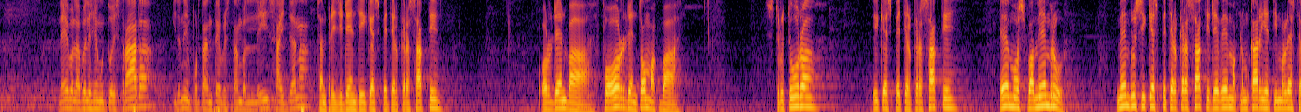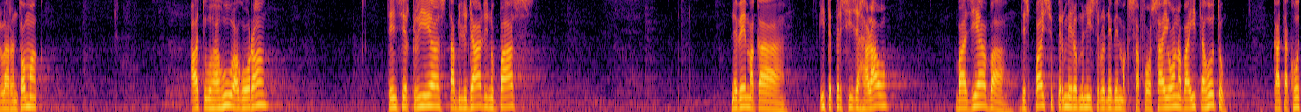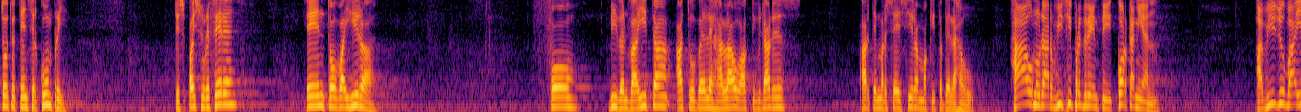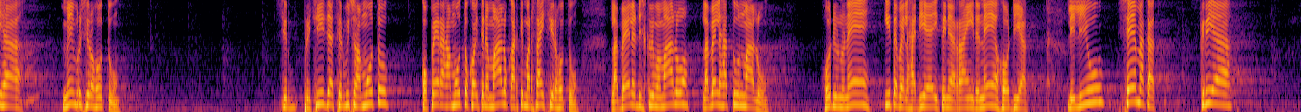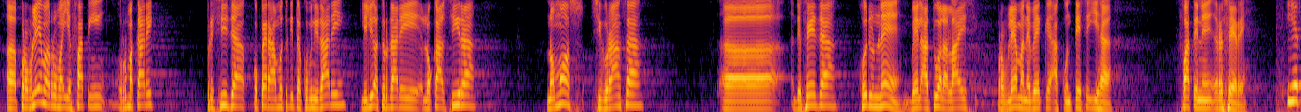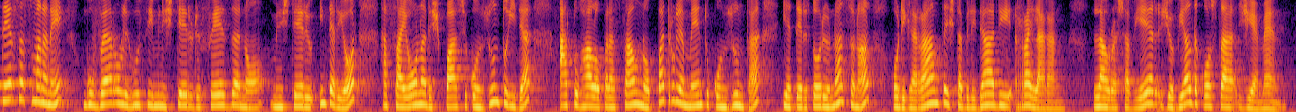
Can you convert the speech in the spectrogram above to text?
ne labele hemu to estrada Idan importante bestamba lei saidana. San presidente ke spetel krasakti. Orden ba, for orden tomak ba. Struktura ike spetel krasakti. Emos ba membro. Membro si ke spetel krasakti debe maknam karya Timor Leste laran tomak. Atu hahu agora. Tem ser cria stabilidade no paz. Nebe maka ita precisa halau bazia ba despacho primeiro ministro nebe maksafo sayona ba ita hoto kata hoto to tem ser cumpri. Despacho refere ento vai hira fo viven vaita atu bele halau atividades arte marcesira makita bele hau. Hau no dar vice presidente korkanian. Aviso ba iha membro sirohotu sir, precisa serviço hamutu, coopera hamutu koi tene malu, arti marsai sir hotu. La bela diskrima malu, la bela hatun malu. Hodi ne, ita bela hadia itene arang ne hodiak. Liliu, se maka cria uh, problema rumah ia fating rumah karik precisa coopera hamutu kita comunidade, liliu atur dari lokal sira, nomos segurança, uh, defesa, hodu ne bel atua la lais problema ne beke acontece iha fatene refere E a terça semana, né, governo lihusi Ministério de Defesa no Ministério Interior, a saiona de espaço conjunto ida, atuar a operação no patrulhamento conjunta e a território nacional, onde garante estabilidade railarang. Laura Xavier, Jovial da Costa, GMN.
